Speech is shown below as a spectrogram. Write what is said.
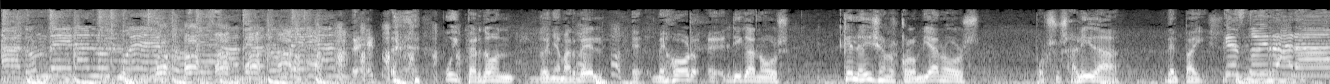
¿A dónde irán los muertos? Uy, perdón, doña Marvel. eh, mejor eh, díganos, ¿qué le dicen los colombianos por su salida del país? Que estoy rara,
